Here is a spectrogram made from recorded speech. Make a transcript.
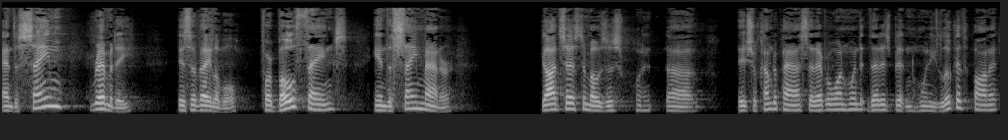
And the same remedy is available for both things in the same manner. God says to Moses, uh, It shall come to pass that everyone that is bitten, when he looketh upon it,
